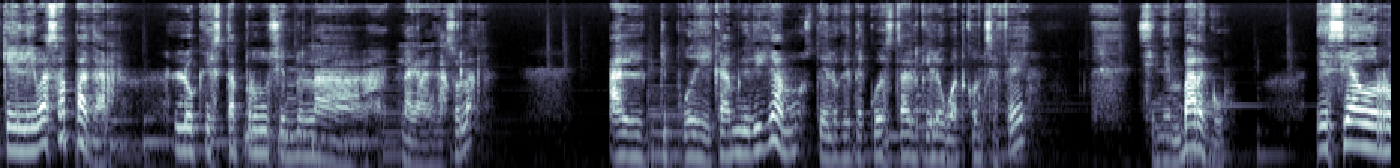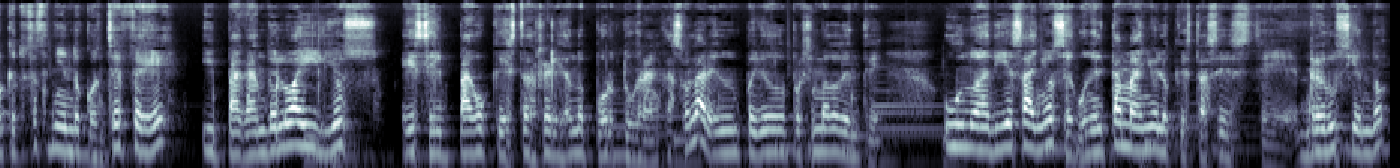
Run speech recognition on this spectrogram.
que le vas a pagar lo que está produciendo la, la granja solar al tipo de cambio, digamos, de lo que te cuesta el kilowatt con CFE. Sin embargo, ese ahorro que tú estás teniendo con CFE y pagándolo a Ilios es el pago que estás realizando por tu granja solar en un periodo aproximado de entre 1 a 10 años, según el tamaño, lo que estás este, reduciendo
